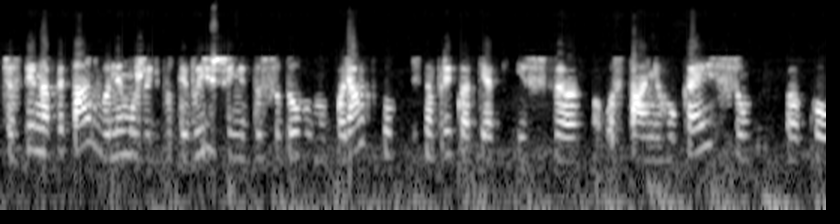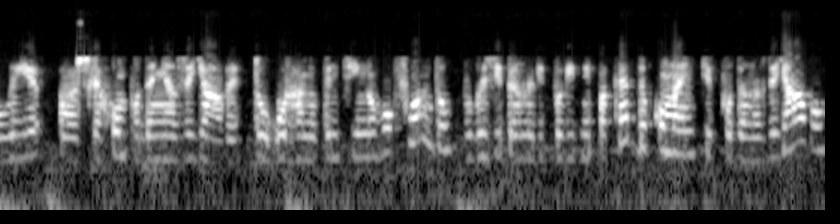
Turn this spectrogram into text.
Частина питань вони можуть бути вирішені в досудовому порядку, наприклад, як із е, останнього кейсу. е, Коли шляхом подання заяви до органу пенсійного фонду було зібрано відповідний пакет документів, подано заяву,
